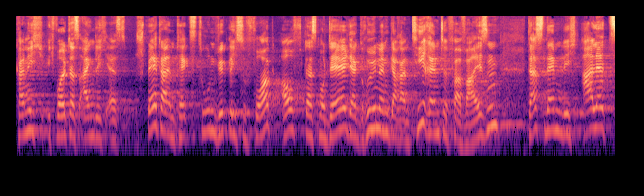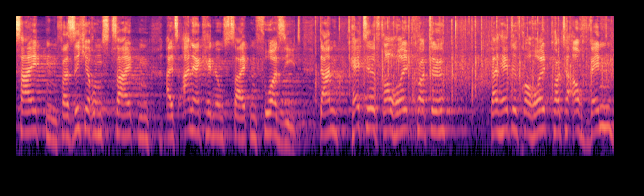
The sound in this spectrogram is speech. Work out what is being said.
kann ich, ich wollte das eigentlich erst später im Text tun, wirklich sofort auf das Modell der grünen Garantierente verweisen, das nämlich alle Zeiten, Versicherungszeiten als Anerkennungszeiten vorsieht. Dann hätte Frau Holtkotte, dann hätte Frau Holtkotte, auch wenn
